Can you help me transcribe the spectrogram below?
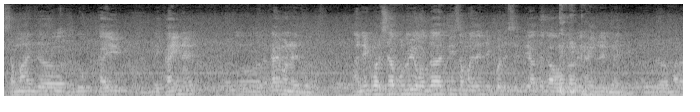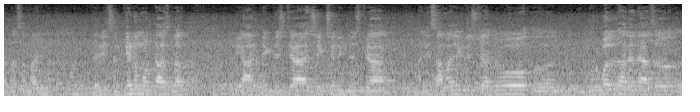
समाज लोक जो काही म्हणजे काही नाही. काय म्हणायचं? अनेक वर्षापूर्वी होता ती समाजाची परिस्थिती आता गावागावी राहिलेली नाही मराठा समाज जरी संख्येनं मोठा असला तरी आर्थिकदृष्ट्या शैक्षणिकदृष्ट्या आणि सामाजिकदृष्ट्या तो दुर्बल झालेला आहे असं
